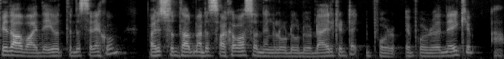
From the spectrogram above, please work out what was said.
പിതാവായ ദൈവത്തിന്റെ സ്നേഹവും പരിശുദ്ധാത്മാന്റെ സഹവാസം നിങ്ങളോടുകൂടി ഉണ്ടായിരിക്കട്ടെ. ഇപ്പോഴും എപ്പോഴും എന്നേക്കും. ആ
